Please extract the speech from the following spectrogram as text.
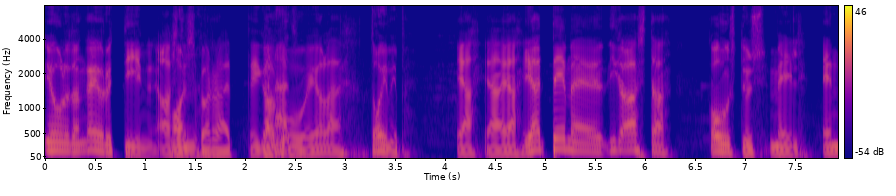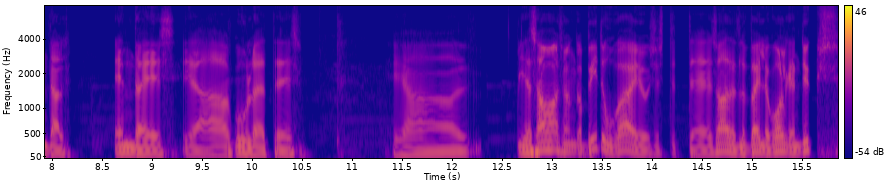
jõulud on ka ju rutiin aastas on. korra, et iga ja kuu näed, ei ole. toimib. jah, ja, ja, ja, ja teeme iga aasta kohustus meil endal, enda ees ja kuulajate ees. ja, ja samas on ka pidu ka ju, sest et saade tuleb välja kolmkümmend üks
